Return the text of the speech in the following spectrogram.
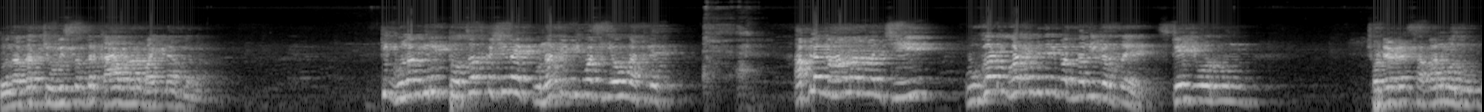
दोन हजार चोवीस नंतर काय होणार माहीत नाही आपल्याला. ती गुलामगिरी टोचत कशी नाही? पुन्हा ते दिवस येऊ घातलेत. आपल्या महामानवांची उघड उघड कोणीतरी बदनामी करतय स्टेजवरून छोट्या छोट्या सभांमधून.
